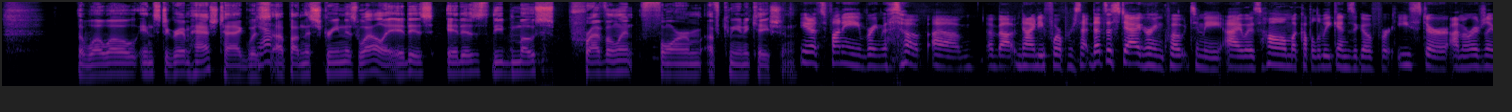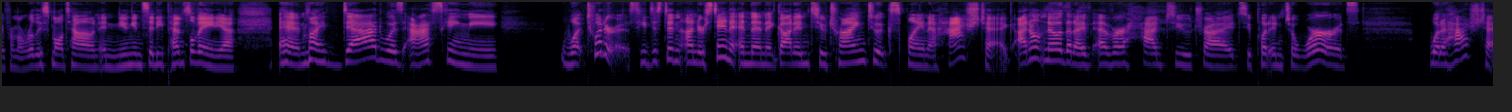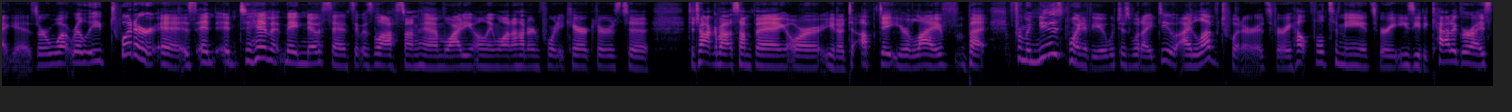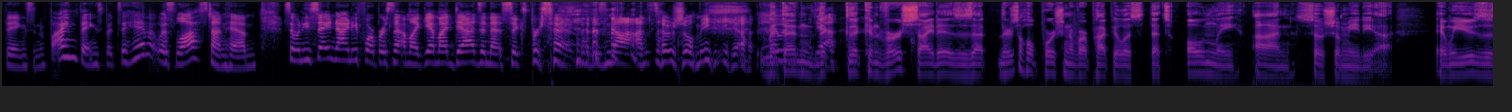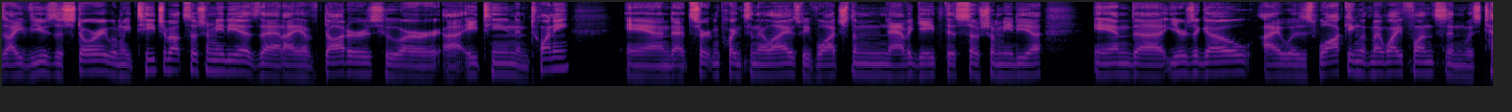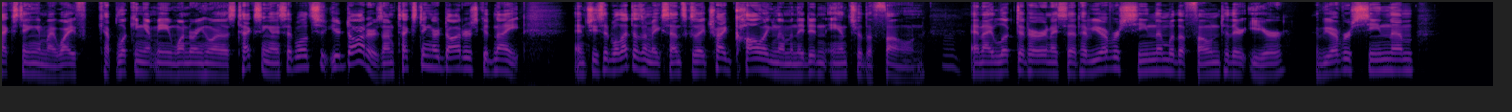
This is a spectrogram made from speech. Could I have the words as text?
the WOWO Instagram hashtag was yeah. up on the screen as well. It is it is the most prevalent form of communication. You know, it's funny you bring this up um, about 94%. That's a staggering quote to me. I was home a couple of weekends ago for Easter. I'm originally from a really small town in Union City, Pennsylvania, and my dad was asking me what Twitter is. He just didn't understand it. And then it got into trying to explain a hashtag. I don't know that I've ever had to try to put into words what a hashtag is or what really Twitter is. And, and, to him, it made no sense. It was lost on him. Why do you only want 140 characters to to talk about something or you know to update your life? But from a news point of view, which is what I do, I love Twitter. It's very helpful to me. It's very easy to categorize things and find things. But to him, it was lost on him. So when you say 94%, I'm like, yeah, my dad's in that six percent that is not on social media. But would- then yeah. the, the converse side is is that there's a whole portion of our populace that's only on social media. And we use this, I've used this story when we teach about social media is that I have daughters who are uh, 18 and 20. And at certain points in their lives, we've watched them navigate this social media. And uh, years ago, I was walking with my wife once and was texting, and my wife kept looking at me, wondering who I was texting. And I said, Well, it's your daughters. I'm texting our daughters good night. And she said, Well, that doesn't make sense because I tried calling them and they didn't answer the phone. And I looked at her and I said, Have you ever seen them with a phone to their ear? Have you ever seen them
